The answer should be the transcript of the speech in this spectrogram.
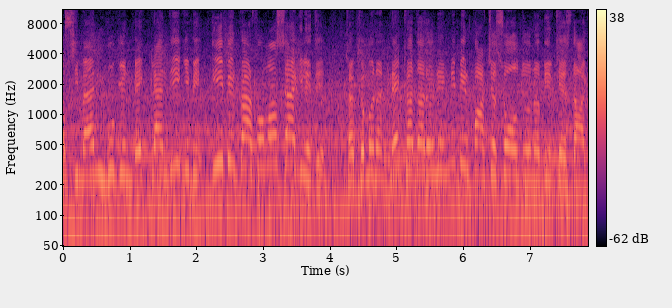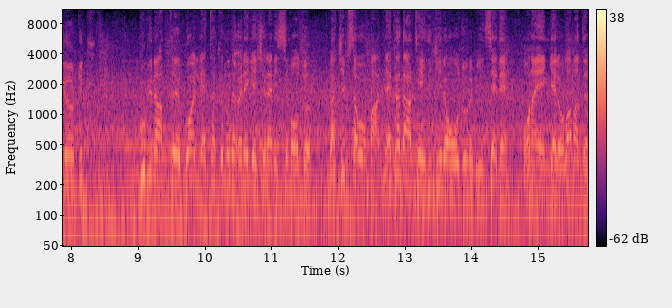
Osimhen bugün beklendiği gibi iyi bir performans sergiledi. Takımının ne kadar önemli bir parçası olduğunu bir kez daha gördük. Bugün attığı golle takımını öne geçiren isim oldu. Rakip savunma ne kadar tehlikeli olduğunu bilse de ona engel olamadı.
